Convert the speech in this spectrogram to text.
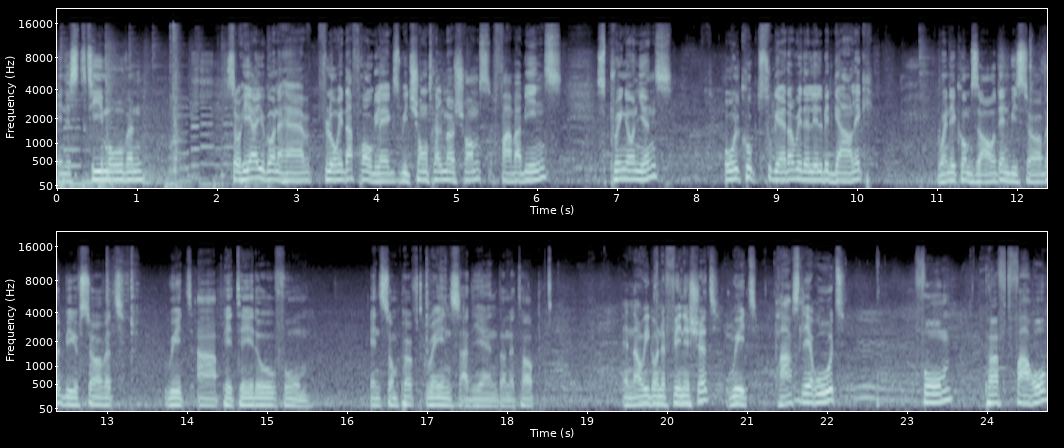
in the steam oven. So here you're gonna have Florida frog legs with chanterelle mushrooms, fava beans, spring onions, all cooked together with a little bit garlic. When it comes out and we serve it, we serve it with a potato foam and some puffed grains at the end on the top. And now we're gonna finish it with parsley root, foam, puffed farro,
